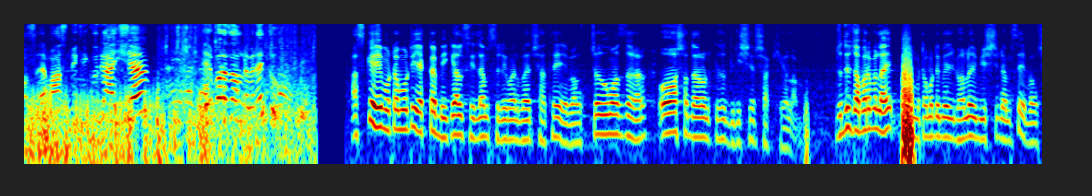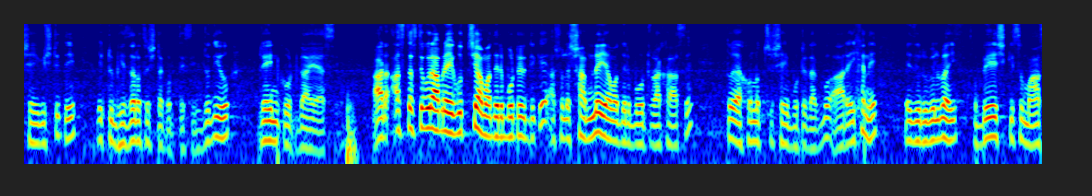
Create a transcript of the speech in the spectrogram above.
আচ্ছা, মাছ বিক্রি করে আইসা এরপরে জাল নেবেন এই তো। আজকে মোটামুটি একটা বিকাল ছিলাম সুলিমান ভাইয়ের সাথে এবং চৌ মাছ ধরার অসাধারণ কিছু দৃশ্যের সাক্ষী হলাম। যদিও যাবার বেলায় মোটামুটি বেশ ভালোই বৃষ্টি নামছে এবং সেই বৃষ্টিতে একটু ভেজারও চেষ্টা করতেছি, যদিও রেইনকোট গায়ে আছে। আর আস্তে আস্তে করে আমরা এগুচ্ছি আমাদের বোটের দিকে, আসলে সামনেই আমাদের বোট রাখা আছে, তো এখন হচ্ছে সেই বোটে রাখব। আর এইখানে এই যে রুবেল ভাই, বেশ কিছু মাছ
